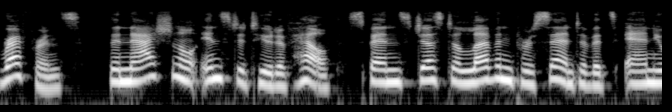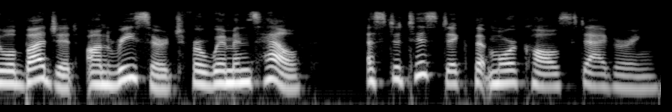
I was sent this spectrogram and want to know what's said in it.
reference the National Institute of Health spends just 11% of its annual budget on research for women's health, a statistic that Moore calls staggering.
